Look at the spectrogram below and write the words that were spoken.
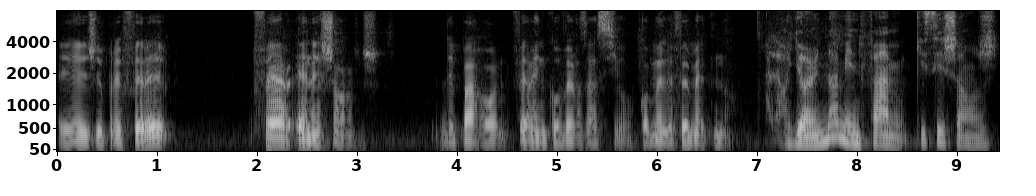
et je préférais faire un échange de paroles, faire une conversation comme elle le fait maintenant. Alors, il y a un homme et une femme qui s'échangent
